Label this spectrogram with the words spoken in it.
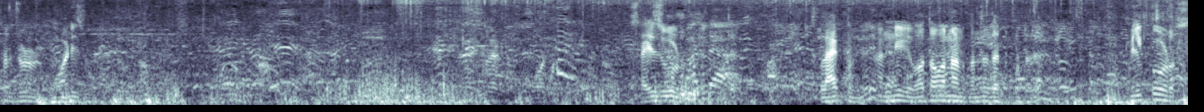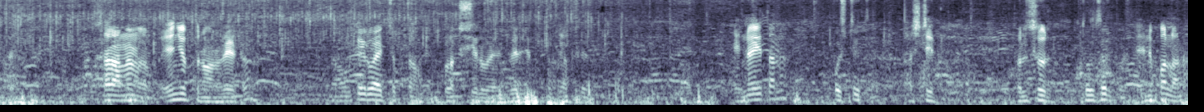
సార్ చూడండి బాడీ చూడండి సైజు కూడా ఉంది. బ్లాక్ ఉంది. అన్ని వాతావరణానికి అంతా తట్టుకుంటుంది. మిల్క్ కూడా వస్తుంది. సార్ అన్నాను ఏం చెప్తున్నాను రేటు? ఒకటి ఇరవై ఐదు చెప్తాం. లక్ష ఇరవై ఐదు వేలు చెప్తాను. ఎన్నో అవుతాను? ఫస్ట్ షష్ఠి తొలిసూరు. తులసూరు ఎన్ని పళ్ళు అన్న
